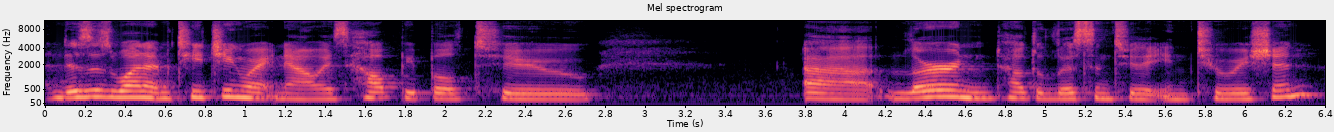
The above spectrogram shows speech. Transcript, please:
And this is what I'm teaching right now is help people to uh, learn how to listen to the intuition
